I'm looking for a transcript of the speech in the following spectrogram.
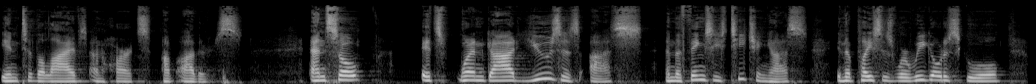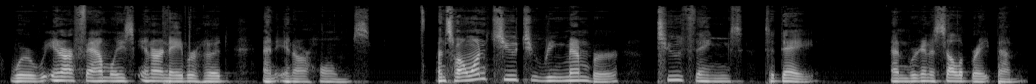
into the lives and hearts of others. And so it's when God uses us and the things He's teaching us in the places where we go to school, where we're in our families, in our neighborhood, and in our homes. And so I want you to remember two things today, and we're going to celebrate them.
